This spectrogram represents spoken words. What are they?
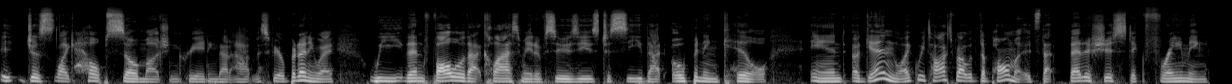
it just like helps so much in creating that atmosphere. But anyway, we then follow that classmate of Susie's to see that opening kill. And again, like we talked about with De Palma, it's that fetishistic framing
